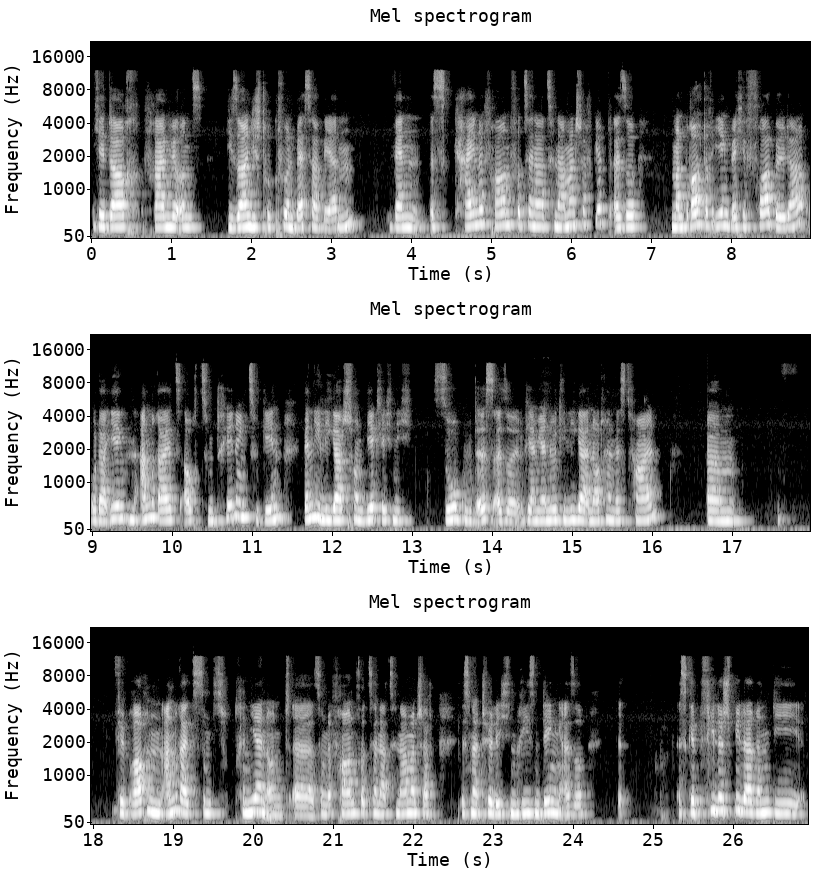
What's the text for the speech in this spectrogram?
jedoch fragen wir uns, wie sollen die Strukturen besser werden, wenn es keine Frauenfutsal-Nationalmannschaft gibt? Also man braucht doch irgendwelche Vorbilder oder irgendeinen Anreiz, auch zum Training zu gehen, wenn die Liga schon wirklich nicht so gut ist. Also wir haben ja nur die Liga in Nordrhein-Westfalen. Ähm, wir brauchen einen Anreiz zum Trainieren und äh, so eine Frauenfutsal-Nationalmannschaft ist natürlich ein Riesending. Also es gibt viele Spielerinnen, die,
